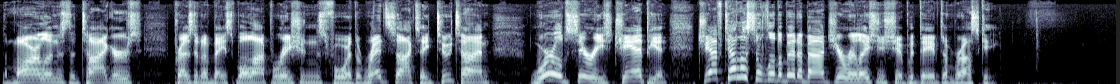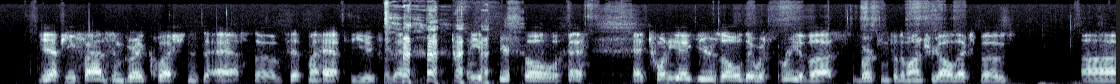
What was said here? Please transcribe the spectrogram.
The Marlins, the Tigers, president of baseball operations for the Red Sox, a two time World Series champion. Jeff, tell us a little bit about your relationship with Dave Dombrowski. Jeff, you find some great questions to ask, so tip my hat to you for that. 28 years old. At 28 years old, there were three of us working for the Montreal Expos, uh,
